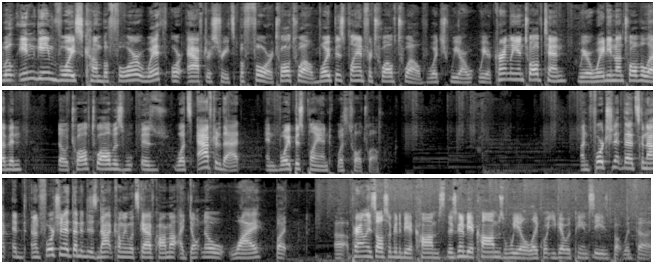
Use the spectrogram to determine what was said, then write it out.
Will in-game voice come before, with, or after Streets? Before 12.12. VoIP is planned for 12.12, which we are we are currently in 12.10. We are waiting on 12.11, so 12.12 is is what's after that, and VoIP is planned with 12.12. Unfortunate that it's not. Unfortunate that it is not coming with Scav Karma. I don't know why, but uh, apparently, it's also going to be a comms. There's going to be a comms wheel like what you get with PMCs, but with uh,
